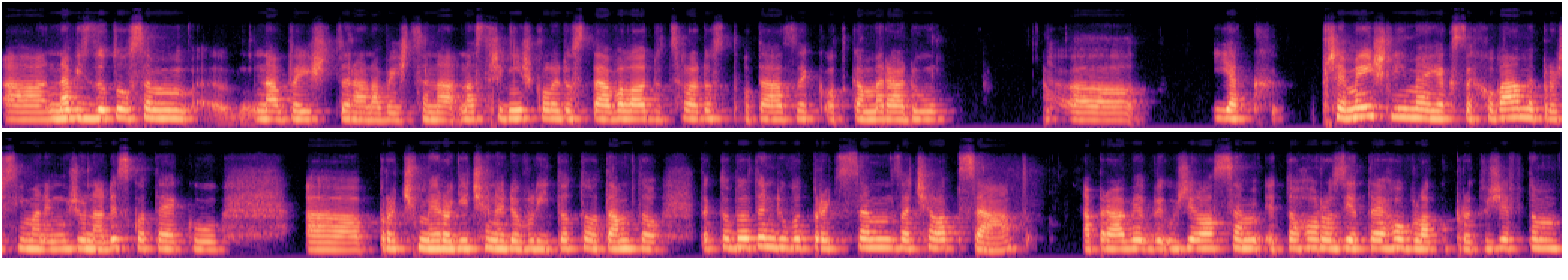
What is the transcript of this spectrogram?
A navíc do toho jsem na vejšce, na, vejšce, na, na střední škole dostávala docela dost otázek od kamarádů, jak přemýšlíme, jak se chováme, proč s nima nemůžu na diskotéku, uh, proč mi rodiče nedovolí toto, tamto. Tak to byl ten důvod, proč jsem začala psát a právě využila jsem i toho rozjetého vlaku, protože v tom,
